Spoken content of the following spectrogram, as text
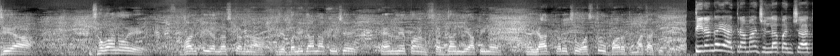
જે આ જવાનોએ ભારતીય લશ્કરના જે બલિદાન આપ્યું છે, એમને પણ શ્રદ્ધાંજલિ આપીને હું યાદ કરું છું, વસ્તુ ભારત માતા કી તિરંગા યાત્રામાં જિલ્લા પંચાયત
